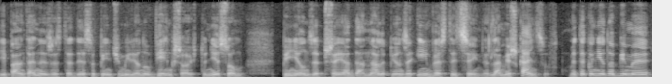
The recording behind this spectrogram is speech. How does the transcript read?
I pamiętajmy, że z 45 milionów większość to nie są pieniądze przejadane, ale pieniądze inwestycyjne dla mieszkańców. My tego nie robimy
